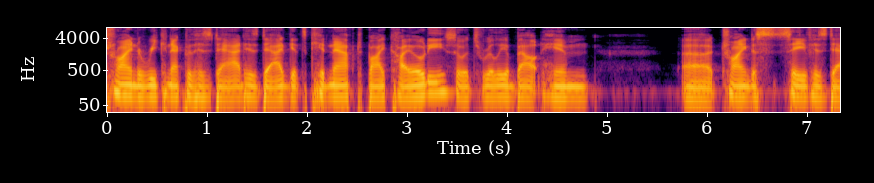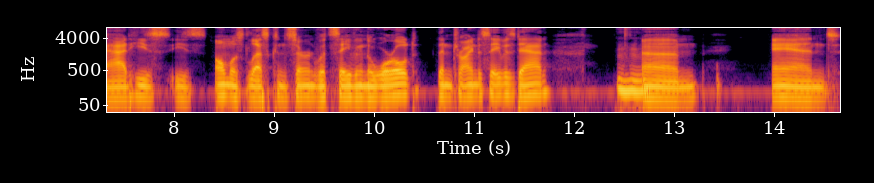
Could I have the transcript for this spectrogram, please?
trying to reconnect with his dad. His dad gets kidnapped by Coyote, so it's really about him uh, trying to save his dad. He's he's almost less concerned with saving the world than trying to save his dad. Mhm. Um, and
